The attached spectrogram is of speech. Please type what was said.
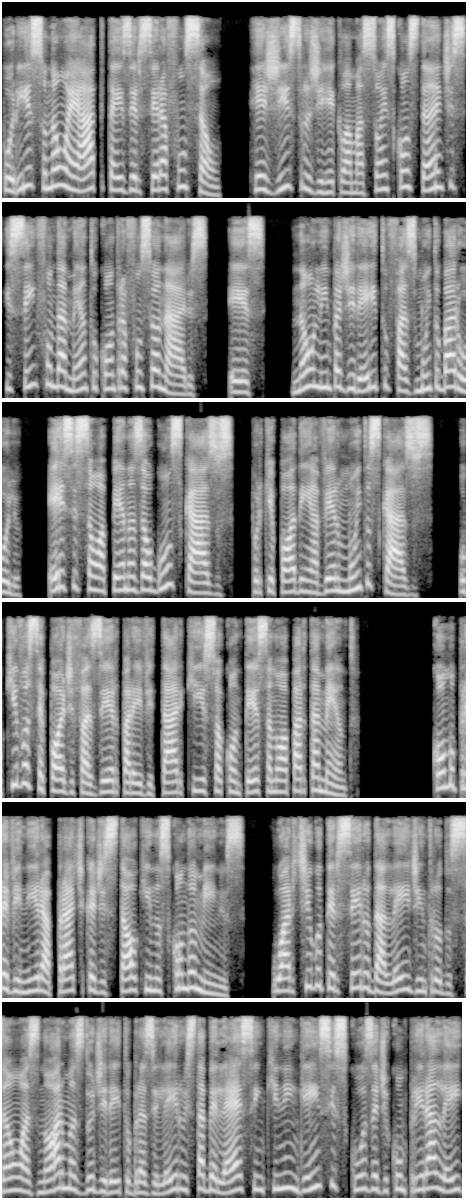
por isso não é apta a exercer a função. Registros de reclamações constantes e sem fundamento contra funcionários. Esse, não limpa direito, faz muito barulho. Esses são apenas alguns casos, porque podem haver muitos casos. O que você pode fazer para evitar que isso aconteça no apartamento? Como prevenir a prática de stalking nos condomínios? O artigo 3 da Lei de Introdução às Normas do Direito Brasileiro estabelece que ninguém se escusa de cumprir a lei,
